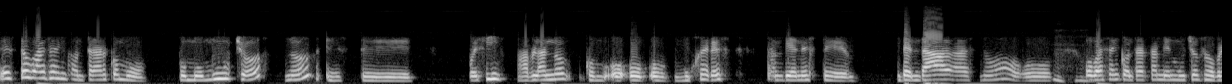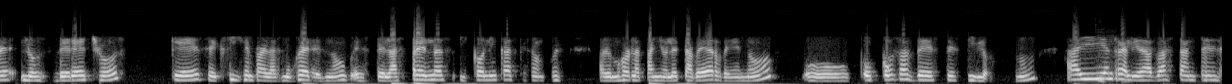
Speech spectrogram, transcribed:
esto vas a encontrar como, como mucho, ¿no? Este, pues sí, hablando como, o, mujeres también, este, vendadas, ¿no? O, o vas a encontrar también mucho sobre los derechos que se exigen para las mujeres, ¿no? Este, las prendas icónicas que son, pues, a lo mejor la pañoleta verde, ¿no? O, o cosas de este estilo, ¿no? Hay en realidad bastantes,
